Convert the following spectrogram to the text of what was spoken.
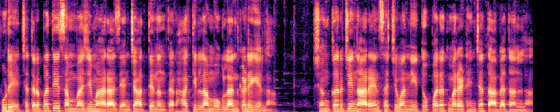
पुढे छत्रपती संभाजी महाराज यांच्या हत्येनंतर हा किल्ला मोगलांकडे गेला. शंकरजी नारायण सचिवांनी तो परत मराठ्यांच्या ताब्यात आणला.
